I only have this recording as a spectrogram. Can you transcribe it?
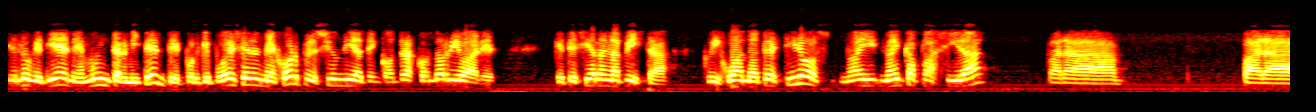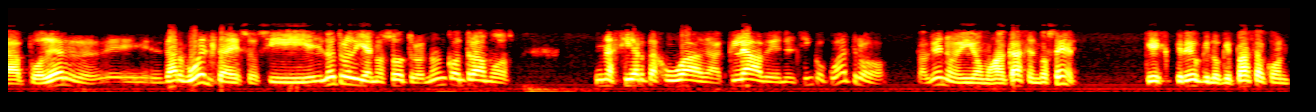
es lo que tiene, es muy intermitente, porque puede ser el mejor, pero si un día te encontrás con dos rivales que te cierran la pista y jugando a tres tiros, no hay, no hay capacidad para para poder eh, dar vuelta a eso. Si el otro día nosotros no encontramos una cierta jugada clave en el 5-4, tal vez no íbamos a casa en 2 sets, que es creo que lo que pasa con,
